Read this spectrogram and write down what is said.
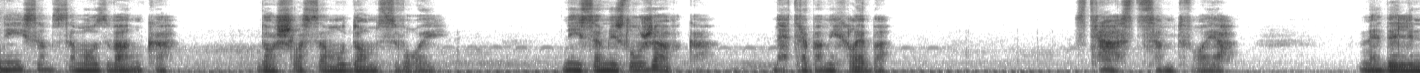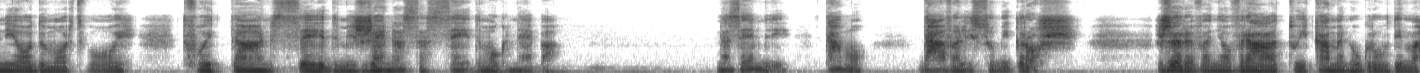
Nisam samozvanka, došla sam u dom svoj. Nisam ni služavka, ne treba mi hleba. Strast sam tvoja, nedeljni odmor tvoj, tvoj dan sedmi, žena sa sedmog neba. Na zemlji, tamo, davali su mi groš, žrvanje o vratu i kamen u grudima.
